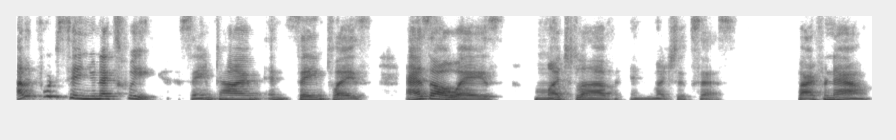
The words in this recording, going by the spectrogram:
I look forward to seeing you next week, same time and same place. As always, much love and much success. Bye for now.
